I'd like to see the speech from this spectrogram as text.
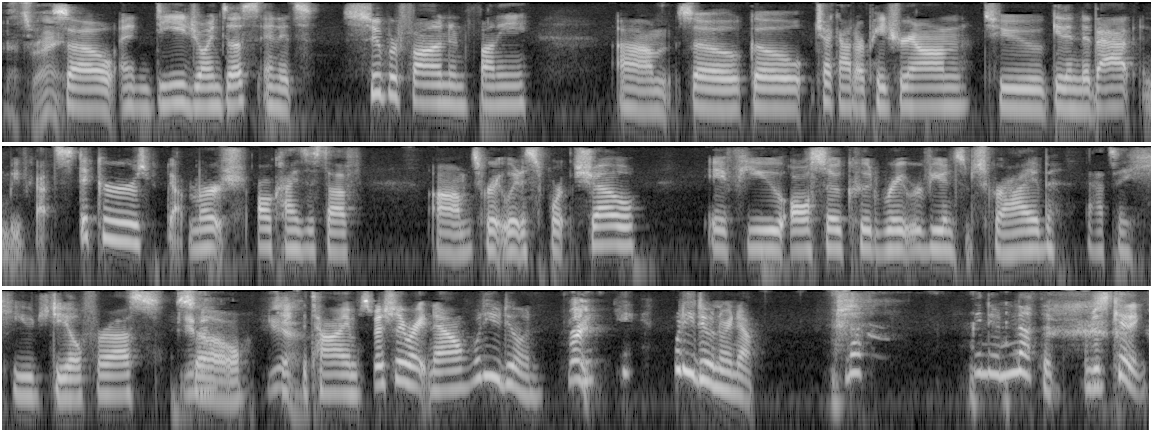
That's right. So, and Dee joins us, and it's super fun and funny. Um, so go check out our Patreon to get into that. And we've got stickers, we've got merch, all kinds of stuff. Um, it's a great way to support the show. If you also could rate, review, and subscribe, that's a huge deal for us. You so know, yeah. take the time, especially right now. What are you doing? right. What are you doing right now? Nothing. You do nothing. I'm just kidding.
